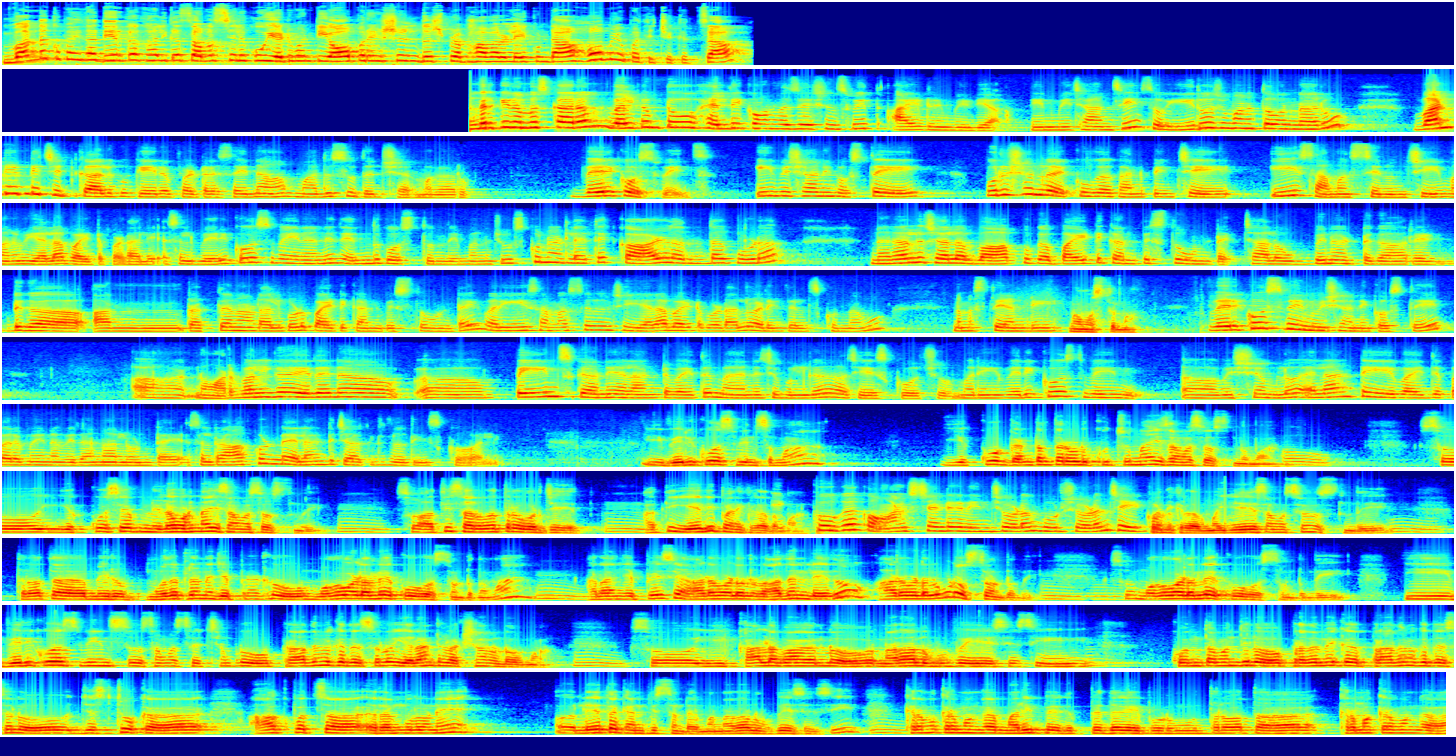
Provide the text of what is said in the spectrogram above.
వందకు పైగా దీర్ఘకాలిక సమస్యలకు ఎటువంటి ఆపరేషన్ దుష్ప్రభావాలు లేకుండా హోమియోపతి చికిత్స. అందరికీ నమస్కారం. Welcome to healthy conversations with I dream media నేను మీ ఛాన్సీ సో ఈ రోజు మనతో ఉన్నారు వంటింటి చిట్కాలకు కేరఫ్ అడ్రస్ అయిన మధుసూదన్ శర్మ గారు. వెరికోస్ వెయిన్స్ ఈ విషయానికి వస్తే పురుషుల్లో ఎక్కువగా కనిపించే ఈ సమస్య నుంచి మనం ఎలా బయటపడాలి? అసలు వెరికోస్ వెయిన్ అనేది ఎందుకు వస్తుంది? మనం చూసుకున్నట్లయితే కాళ్ళంతా కూడా నరాలు చాలా వాపుగా బయటికి కనిపిస్తూ ఉంటాయి. చాలా ఉబ్బినట్టుగా రెడ్గా రక్తనాళాలు కూడా బయటికి కనిపిస్తూ ఉంటాయి. మరి ఈ సమస్య నుంచి ఎలా బయటపడాలో అడిగి తెలుసుకుందాము. నమస్తే అండి. నమస్తే మా వెరికోస్ వెయిన్ విషయానికి వస్తే నార్మల్గా ఏదైనా పెయిన్స్ కానీ అలాంటివి అయితే మేనేజబుల్గా చేసుకోవచ్చు. మరి వెరికోస్ వెయిన్ విషయంలో ఎలాంటి వైద్యపరమైన విధానాలు ఉంటాయి? అసలు రాకుండా ఎలాంటి జాగ్రత్తలు తీసుకోవాలి? ఈ వెరికోస్ విన్సమా? ఎక్కువ గంటల తరబడి కూర్చున్నా ఈ సమస్య వస్తుందమ్మా. సో ఎక్కువసేపు నిలబడినా ఈ సమస్య వస్తుంది. సో అతి సర్వత్రా చేయదు అతి ఏది పనికిరాదమ్మా. ఎక్కువగా కాన్స్టెంట్గా నించోవడం కూర్చోవడం చేయకూడదు. పనికిరాదమ్మా. ఏ సమస్య వస్తుంది? తర్వాత మీరు మొదట్లోనే చెప్పినట్లు మగవాళ్ళలో ఎక్కువగా వస్తుంటుందమ్మా. అలా అని చెప్పేసి ఆడవాళ్ళలో రాదని లేదు ఆడవాళ్ళలో కూడా వస్తుంటుంది సో మగవాళ్ళలో ఎక్కువగా వస్తుంటుంది ఈ వెరికోస్ వీన్స్ సమస్య వచ్చినప్పుడు ప్రాథమిక దశలో ఎలాంటి లక్షణాలు ఉండవమ్మా? సో ఈ కాళ్ళ భాగంలో నరాలు ఉబ్బిపోయేసేసి కొంతమందిలో ప్రాథమిక ప్రాథమిక దశలో జస్ట్ ఒక ఆకుపచ్చ రంగులోనే లేత కనిపిస్తుంటాయి. మన నరాలు ఉబ్బేసేసి క్రమక్రమంగా మరీ పెద్దగా అయిపోవడము తర్వాత క్రమక్రమంగా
